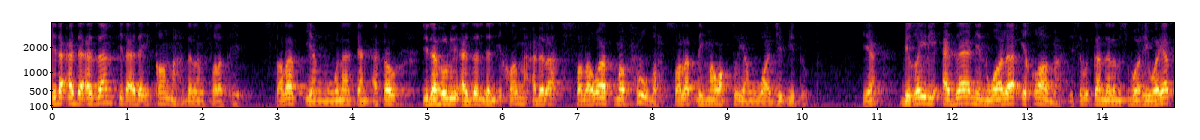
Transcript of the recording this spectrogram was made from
Tidak ada azan, tidak ada iqamah dalam sholat id. Salat yang menggunakan atau didahului azan dan iqamah adalah salawat mafruḍah, salat lima waktu yang wajib itu. Ya, bighairi adzanin wala iqamah. Disebutkan dalam sebuah riwayat,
